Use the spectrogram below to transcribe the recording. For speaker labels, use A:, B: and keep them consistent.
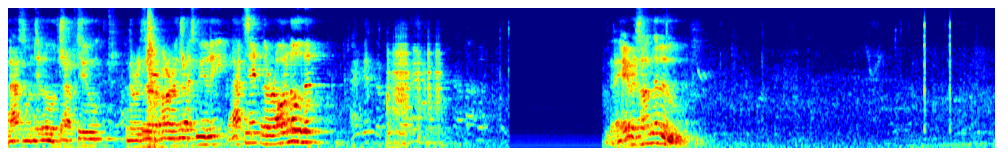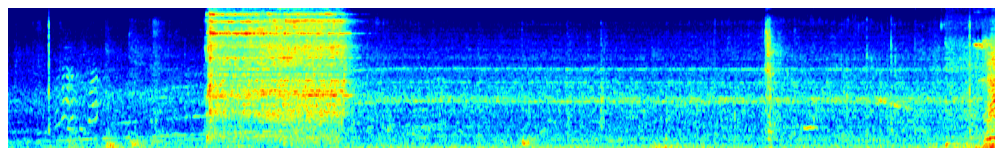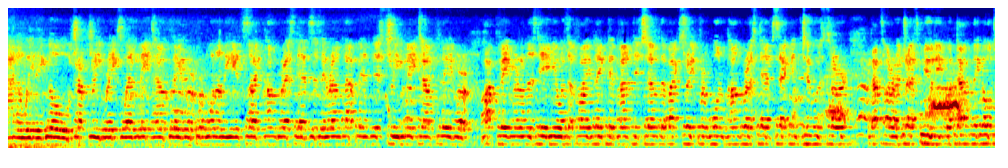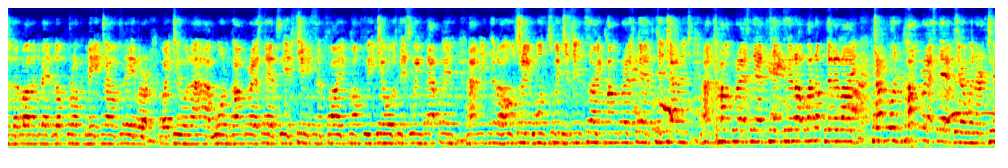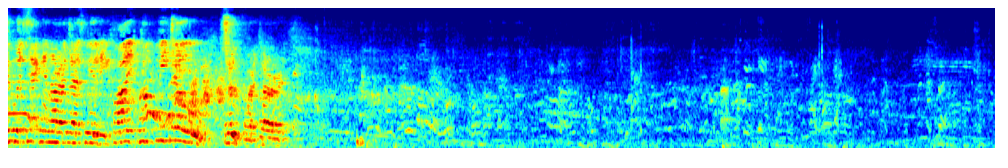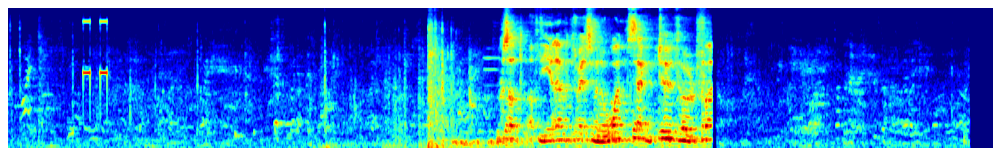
A: Last one to load, trap two. And the reserve for address beauty. That's it, they're all loaded. The air is on the move. Truck three breaks well. Maytown flavor from one on the inside. Congress steps as they round that bend. This three Maytown flavor. Hot flavor on the stadium has a five length advantage down the back straight from one. Congress steps second, two is third. That's our address beauty. But down they go to the bottom bend up front. Maytown flavor by two and a half. One Congress steps gives chase and five Comfy Joes. They swing that bend and into the hole straight. One switches inside. Congress steps to challenge and Congress steps takes it up and up to the line. Track one Congress steps your winner. Two is second our address beauty. Five Comfy Joe through for third.
B: Result of the 11th race in the 1, 2nd, 2, 3rd, 5.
